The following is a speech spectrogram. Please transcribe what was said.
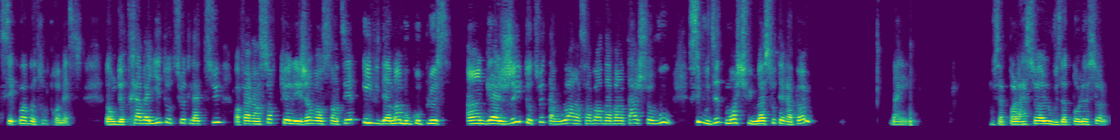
C'est quoi votre promesse? Donc, de travailler tout de suite là-dessus va faire en sorte que les gens vont se sentir évidemment beaucoup plus engagé tout de suite à vouloir en savoir davantage sur vous. Si vous dites, moi, je suis massothérapeute, ben, vous n'êtes pas la seule, vous n'êtes pas le seul.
